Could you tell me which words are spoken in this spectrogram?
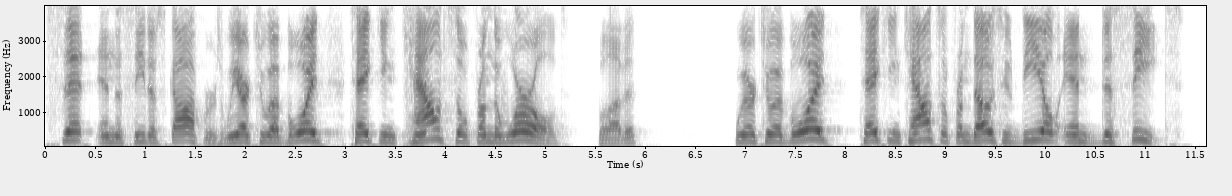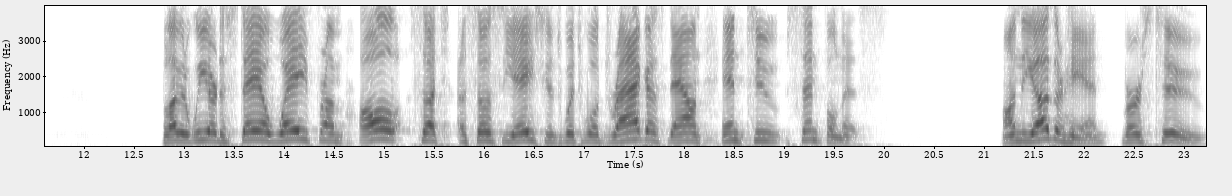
sit in the seat of scoffers. We are to avoid taking counsel from the world, beloved. We are to avoid taking counsel from those who deal in deceit. Beloved, we are to stay away from all such associations which will drag us down into sinfulness. On the other hand, verse 2,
